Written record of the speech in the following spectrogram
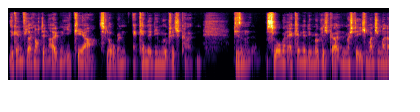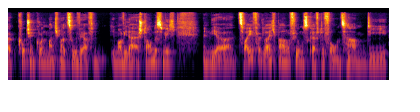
Sie kennen vielleicht noch den alten IKEA-Slogan, erkenne die Möglichkeiten. Diesen Slogan, erkenne die Möglichkeiten, möchte ich manchen meiner Coaching-Kunden manchmal zuwerfen. Immer wieder erstaunt es mich, wenn wir zwei vergleichbare Führungskräfte vor uns haben, die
